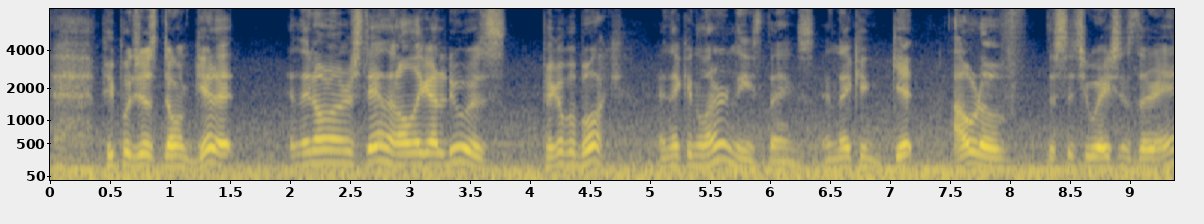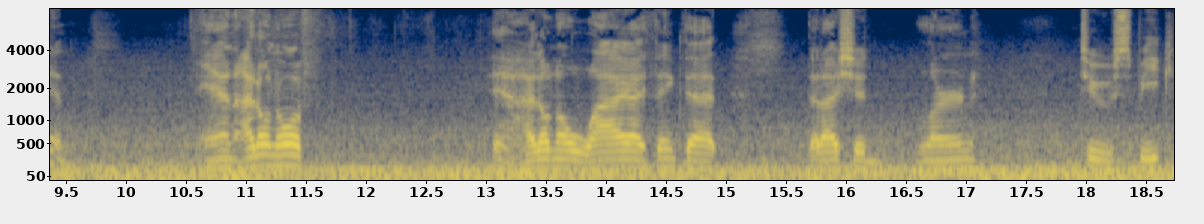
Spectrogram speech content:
people just don't get it and they don't understand that all they got to do is pick up a book and they can learn these things and they can get out of the situations they're in. And I don't know if yeah, I don't know why I think that that I should learn to speak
